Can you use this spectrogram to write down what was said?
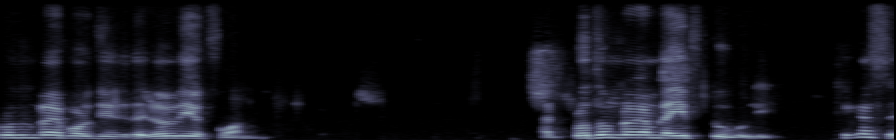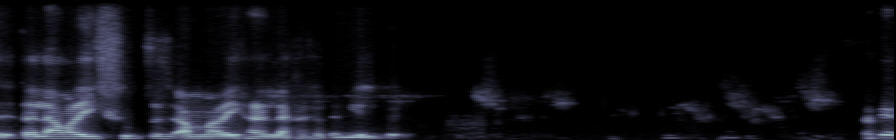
প্রথমটার পর দিয়ে দিতে এটা এফ ওয়ান আর প্রথমটাকে আমরা এফ টু বলি ঠিক আছে? তাহলে আমার এই সূত্র আমার এখানে লেখার সাথে মিলবে। ওকে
